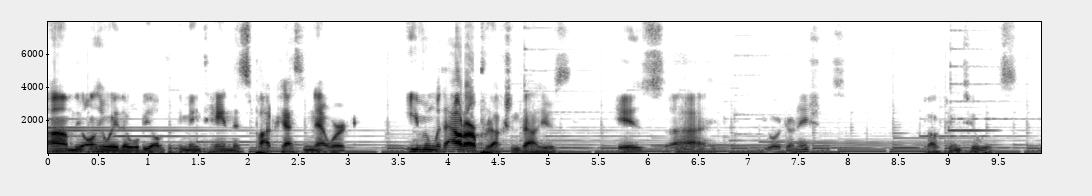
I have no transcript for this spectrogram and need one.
Um, the only way that we'll be able to maintain this podcasting network, even without our production values, is uh, your donations. Talk to you in two weeks.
